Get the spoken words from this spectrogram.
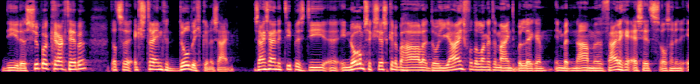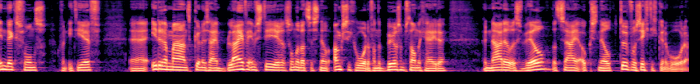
die de superkracht hebben dat ze extreem geduldig kunnen zijn. Zij zijn de types die uh, enorm succes kunnen behalen door juist voor de lange termijn te beleggen in met name veilige assets zoals een indexfonds of een ETF. Eh, iedere maand kunnen zij blijven investeren zonder dat ze snel angstig worden van de beursomstandigheden. Hun nadeel is wel dat zij ook snel te voorzichtig kunnen worden.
